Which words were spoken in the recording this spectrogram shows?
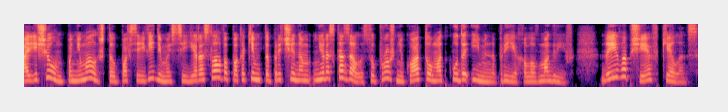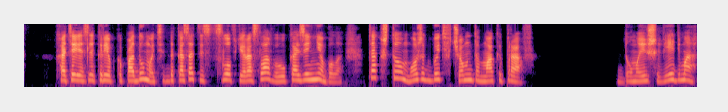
а еще он понимал, что, по всей видимости, Ярослава по каким-то причинам не рассказала супружнику о том, откуда именно приехала в Магриф, да и вообще в Келленс. Хотя, если крепко подумать, доказательств слов Ярославы у Кази не было, так что, может быть, в чем-то маг и прав. «Думаешь, ведьма?»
